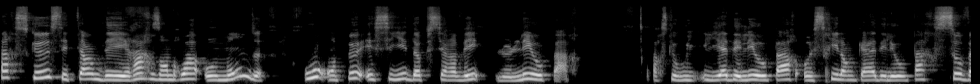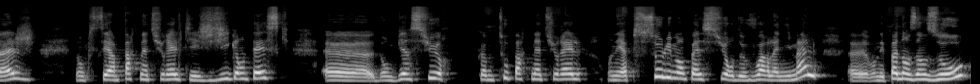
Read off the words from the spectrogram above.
parce que c'est un des rares endroits au monde où on peut essayer d'observer le léopard. Parce que oui, il y a des léopards au Sri Lanka, des léopards sauvages. Donc c'est un parc naturel qui est gigantesque. Euh, donc bien sûr, comme tout parc naturel, on n'est absolument pas sûr de voir l'animal. Euh, on n'est pas dans un zoo,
